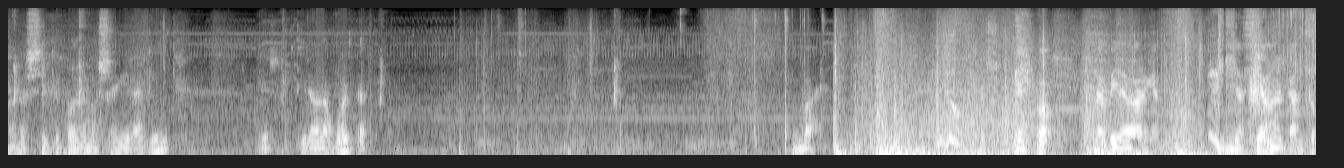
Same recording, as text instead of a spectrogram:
Ahora sí que podemos seguir aquí. Tirar la puerta. Vale. Eso. Oh, me ha pillado alguien. Yacía al canto.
